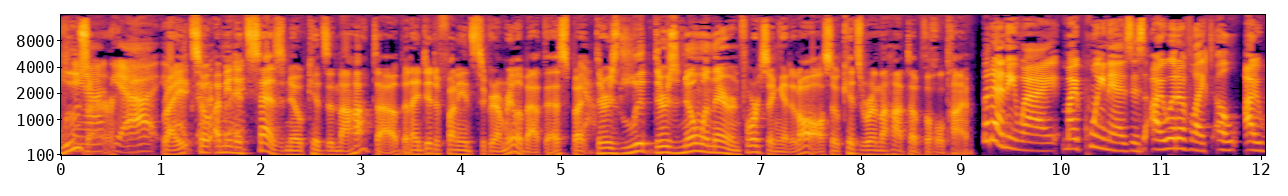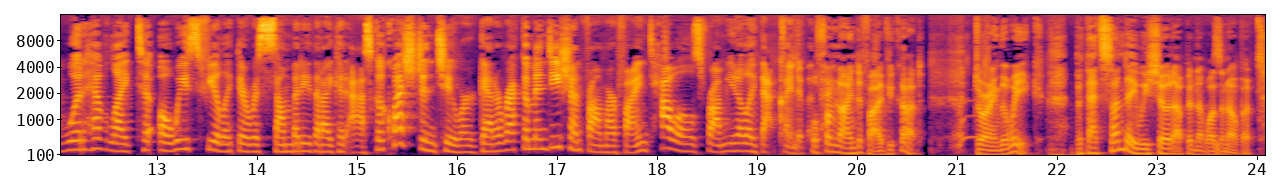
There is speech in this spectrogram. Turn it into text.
that loser. can't. Yeah, yeah, right? So I mean, it says no kids in the hot tub, and I did a funny Instagram reel about this, but Yeah. there's lit there's no one there enforcing it at all. So kids were in the hot tub the whole time. But anyway, my point is, is I would have liked, a- I would have liked to always feel like there was somebody that I could ask a question to, or get a recommendation from, or find towels from, you know, like that kind of. A Well, from nine to five, you could during the week. But that Sunday, we showed up and it wasn't open. All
